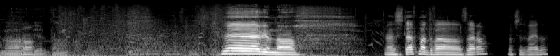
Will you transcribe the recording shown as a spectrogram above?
No, O. pierdolę. Nie wiem, no. Nasz dev ma 2-0? Znaczy 2-1?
